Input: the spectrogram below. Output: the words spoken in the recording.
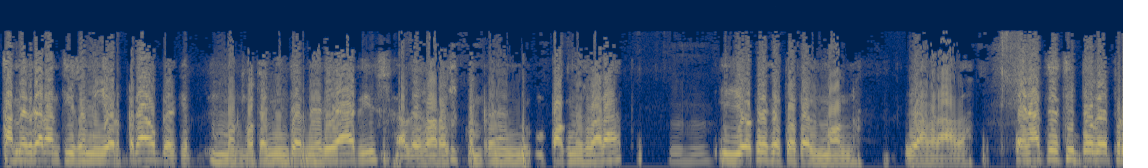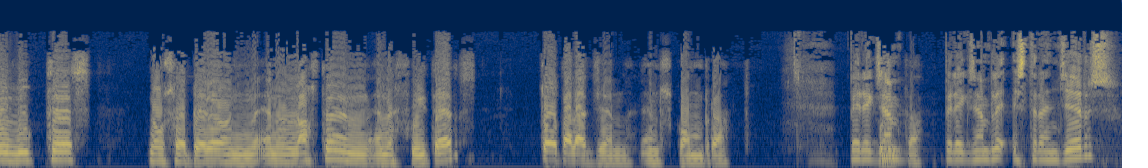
també es garantís a millor preu perquè ens votem intermediaris, aleshores compren un poc més barat uh -huh. i jo crec que tot el món li agrada. En altres tipus de productes, no ho sé, però en, en el nostre, en, en els fruiters, tota la gent ens compra. Per, exemple, per exemple, estrangers?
